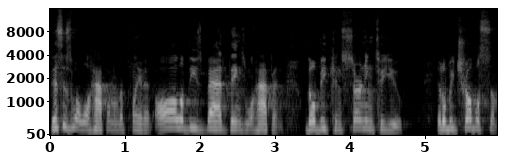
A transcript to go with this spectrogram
This is what will happen on the planet. All of these bad things will happen. They'll be concerning to you, it'll be troublesome.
